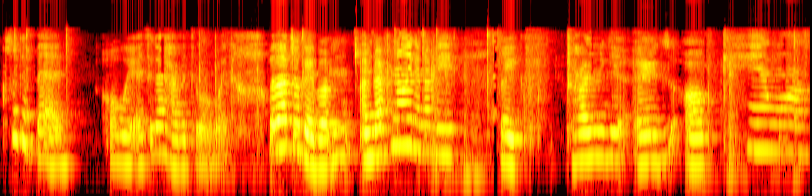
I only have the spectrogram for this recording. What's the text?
Looks like a bed. Oh wait, I think I have it the wrong way. But that's okay, but I'm definitely gonna be like trying to get eggs off camera.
